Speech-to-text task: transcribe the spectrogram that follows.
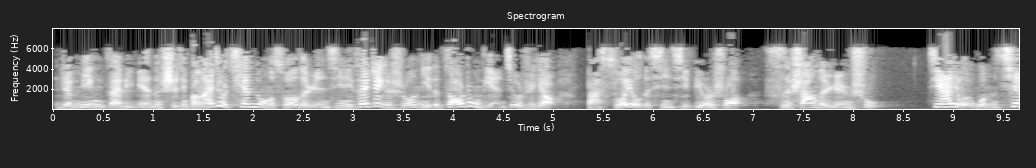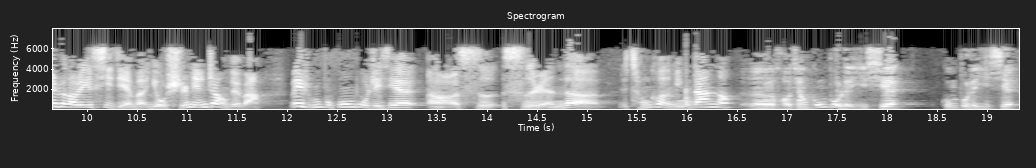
人命在里面的事情，本来就牵动了所有的人心。你在这个时候，你的着重点就是要把所有的信息，比如说死伤的人数。既然有我们牵涉到这个细节嘛，有实名证对吧？为什么不公布这些呃死死人的乘客的名单呢？呃，好像公布了一些，公布了一些。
